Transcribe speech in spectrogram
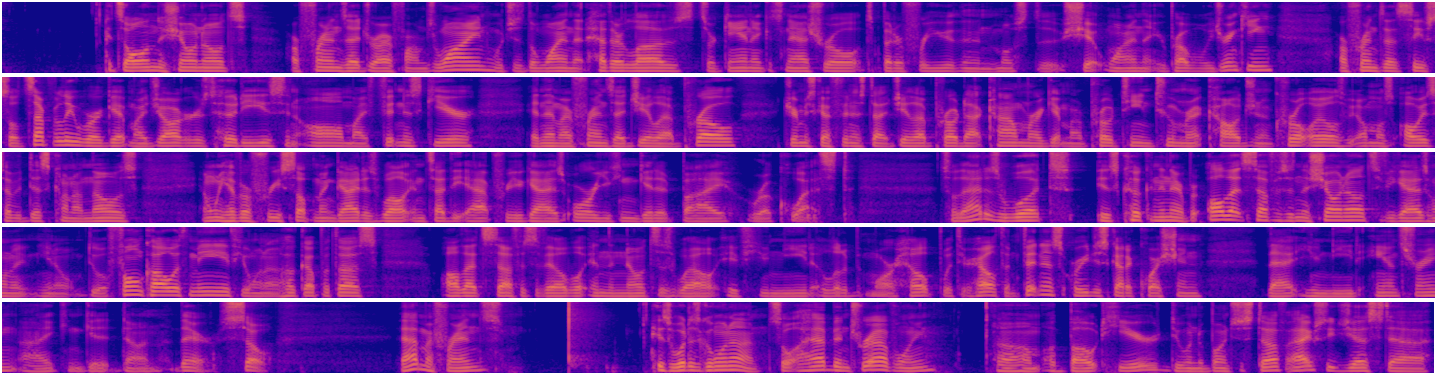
it's all in the show notes. Our friends at Dry Farms Wine, which is the wine that Heather loves. It's organic, it's natural, it's better for you than most of the shit wine that you're probably drinking. Our friends at Sleeves Sold Separately, where I get my joggers, hoodies, and all my fitness gear. And then my friends at Jaylab Pro, jeremyscottfitness.jaylabpro.com, where I get my protein, turmeric, collagen, and krill oils. We almost always have a discount on those. And we have a free supplement guide as well inside the app for you guys, or you can get it by request. So that is what is cooking in there. But all that stuff is in the show notes. If you guys want to, you know, do a phone call with me, if you want to hook up with us, all that stuff is available in the notes as well if you need a little bit more help with your health and fitness, or you just got a question that you need answering. I can get it done there. So, that, my friends, is what is going on. So, I have been traveling um, about here, doing a bunch of stuff. I actually just uh,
